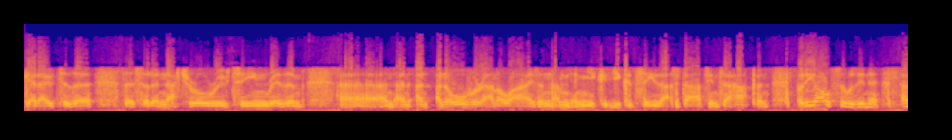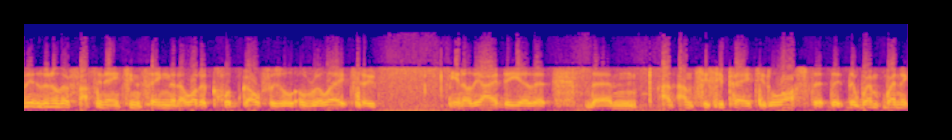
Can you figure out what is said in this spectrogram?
get out of the, the sort of natural routine rhythm, uh, and, and, and, overanalyze, and, and you, could, you could see that starting to happen. But he also was in a, I think there's another fascinating thing that a lot of club golfers will, will relate to. You know, the idea that um, anticipated loss, that, that, that when, when, a,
